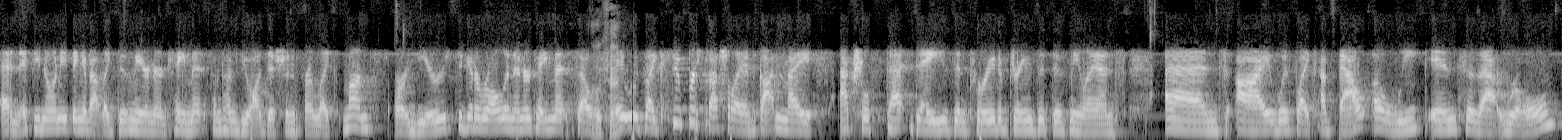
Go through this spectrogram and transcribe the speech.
and if you know anything about like Disney entertainment, sometimes you audition for like months or years to get a role in entertainment. So okay. it was like super special. I had gotten my actual set days in Parade of Dreams at Disneyland. And I was like about a week into that role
